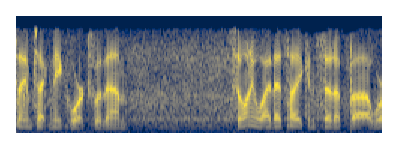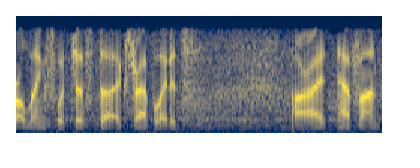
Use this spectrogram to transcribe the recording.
same technique works with them. So anyway, that's how you can set up uh, WorldLinks with just uh, extrapolateds. All right, have fun.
